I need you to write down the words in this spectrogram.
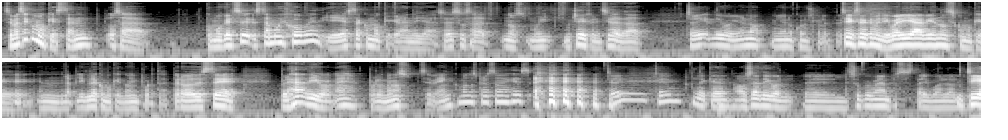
se me hace como que están, o sea, como que él se- está muy joven y ella está como que grande ya, ¿sabes? O sea, no, es muy, mucha diferencia de edad. Sí, digo, yo no, yo no conozco la actriz. Sí, exactamente. Igual ya viéndolos como que en la película como que no importa. Pero de este, pero ajá, digo, eh, por lo menos se ven como los personajes. Sí, sí, le queda. O sea, digo, el, el Superman pues está igual. al- Sí.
